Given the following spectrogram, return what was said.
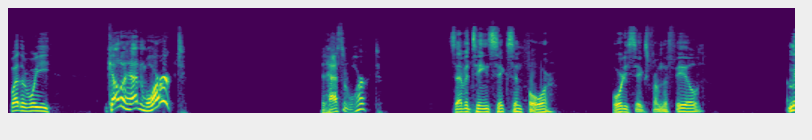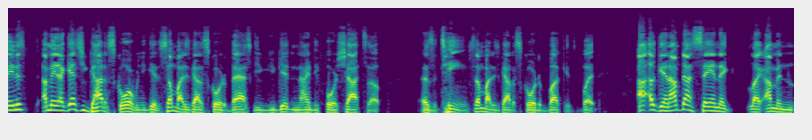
Whether we, Keldon hadn't worked. It hasn't worked. 17, 6 and 4, 46 from the field. I mean, it's, I mean, I guess you got to score when you get somebody's got to score the basket. You, you get 94 shots up as a team. Somebody's got to score the buckets. But I, again, I'm not saying that like I'm in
